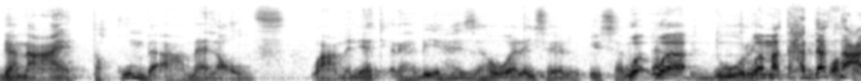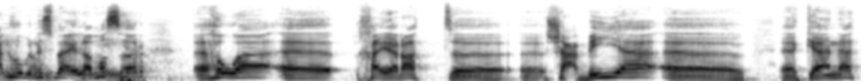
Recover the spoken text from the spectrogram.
جماعات تقوم بأعمال عنف وعمليات إرهابية هذا هو ليس يسمى و... بالدور وما تحدثنا عنه بالنسبة إلى مصر آه، هو آه، خيارات آه، شعبية كانت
